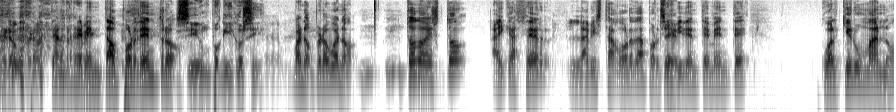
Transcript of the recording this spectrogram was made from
pero, pero te han reventado por dentro. Sí, un poquito sí. Bueno, pero bueno, todo esto hay que hacer la vista gorda porque Sí. evidentemente cualquier humano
